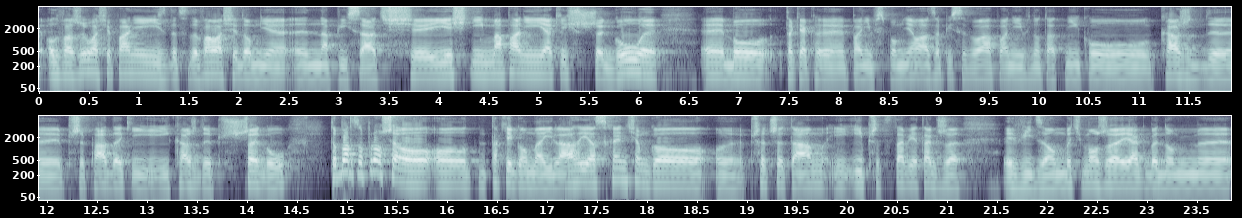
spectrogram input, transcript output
y, odważyła się Pani i zdecydowała się do mnie y, napisać. Jeśli ma Pani jakieś szczegóły, bo tak jak Pani wspomniała, zapisywała Pani w notatniku każdy przypadek i, i każdy szczegół, to bardzo proszę o, o takiego maila. Ja z chęcią go y, przeczytam i, i przedstawię także y, widzom. Być może jak będą y,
